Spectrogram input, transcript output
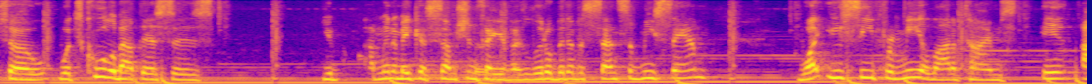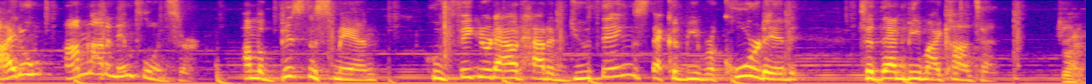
So, what's cool about this is you, I'm going to make assumptions that you have a little bit of a sense of me, Sam. What you see from me a lot of times is I don't, I'm not an influencer. I'm a businessman who figured out how to do things that could be recorded to then be my content. Right.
